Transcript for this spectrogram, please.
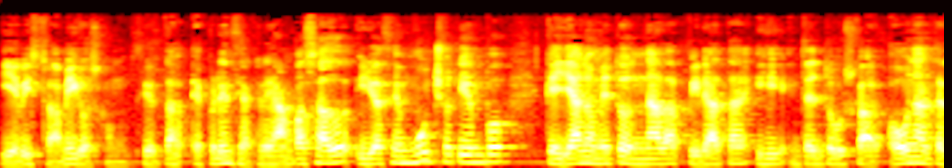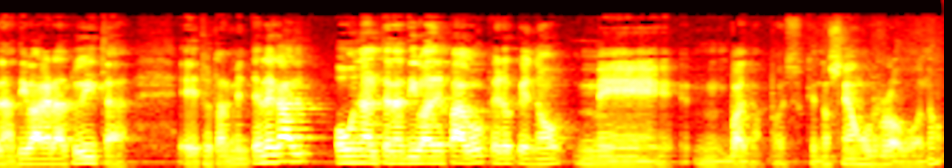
y he visto amigos con ciertas experiencias que les han pasado y yo hace mucho tiempo que ya no meto nada pirata y intento buscar o una alternativa gratuita eh, totalmente legal o una alternativa de pago pero que no me, bueno, pues que no sea un robo, ¿no?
